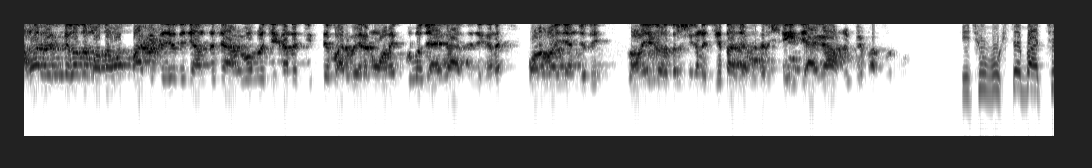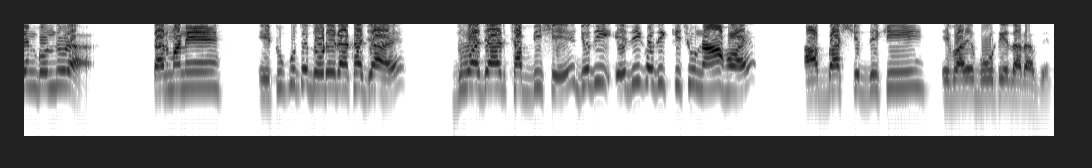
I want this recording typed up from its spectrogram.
আমার ব্যক্তিগত মতামত পার্টিতে যদি জানতে চাই আমি বলব যেখানে জিততে পারবে, এরকম অনেকগুলো জায়গা আছে যেখানে বড় ভাইজান যদি লড়াই করে তাহলে সেখানে জেতা যাবে, তাহলে সেই জায়গা আমি প্রেফার করব। কিছু বুঝতে পারছেন বন্ধুরা? তার মানে এটুকু তো ধরে রাখা যায় দু হাজার ছাব্বিশে যদি এদিক ওদিক কিছু না হয়, আব্বাস সিদ্দিকি এবারে ভোটে দাঁড়াবেন।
